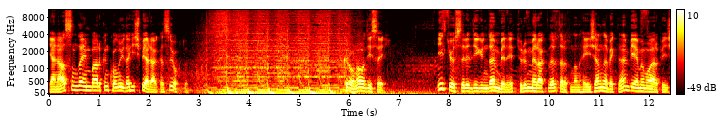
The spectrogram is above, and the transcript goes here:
Yani aslında Embark'ın konuyla hiçbir alakası yoktu. Chrono Odyssey İlk gösterildiği günden beri türün meraklıları tarafından heyecanla beklenen bir MMORPG.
